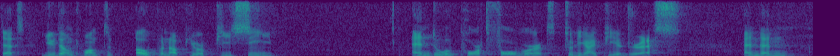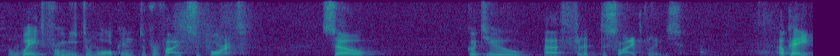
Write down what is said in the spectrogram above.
that you don't want to open up your PC and do a port forward to the IP address and then wait for me to walk in to provide support. So could you uh, flip the slide, please? Okay,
